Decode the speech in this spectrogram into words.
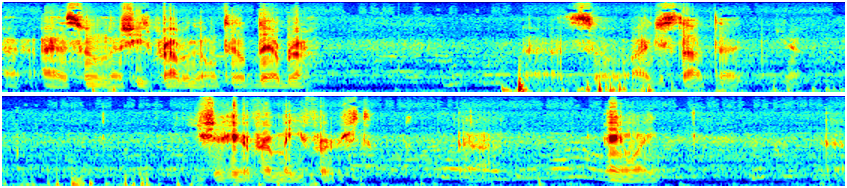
I, I assume that she's probably going to tell Deborah. So just thought that you know you should hear from me first. Uh, anyway, uh,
